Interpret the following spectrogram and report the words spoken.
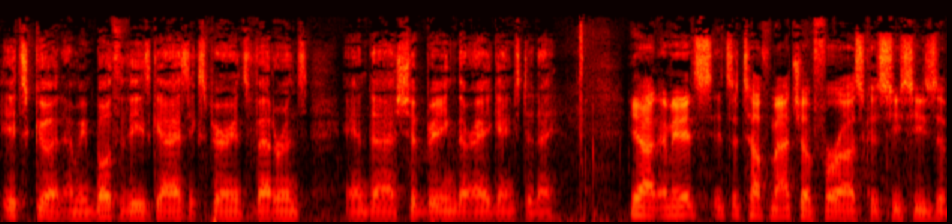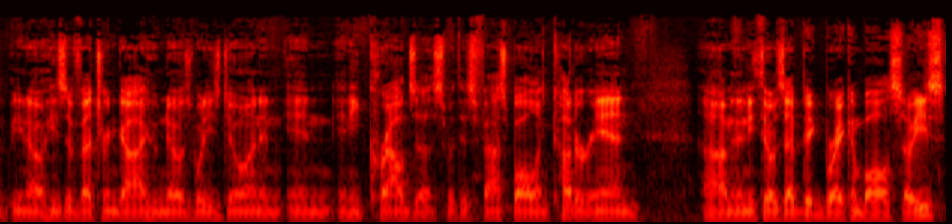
It's good. I mean, both of these guys, experienced veterans, and uh, should bring their A games today. Yeah, I mean it's it's a tough matchup for us because CC's a you know he's a veteran guy who knows what he's doing and and, and he crowds us with his fastball and cutter in, um, and then he throws that big breaking ball. So he's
